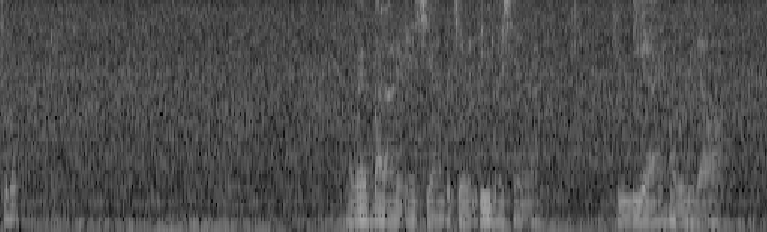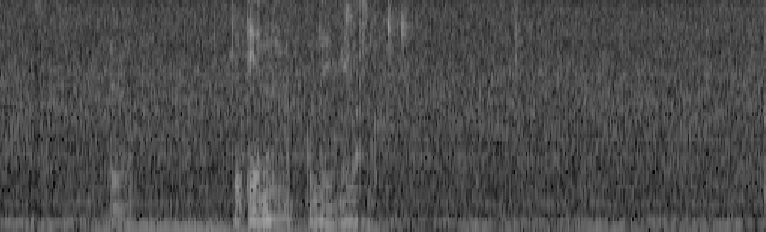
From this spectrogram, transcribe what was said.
ทั่วโลกมาเว็บบ้านเราในเอเชียไปเจอกันที่มาเลเซียเลยนะอินเดียเขารู้อยู่แล้ว ไปนะครับ ตัวแทนก็ได้ครับ คนไหนไม่ว่างไป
